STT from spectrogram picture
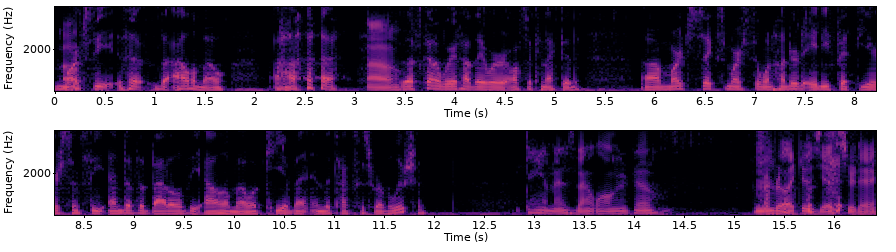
marks the, the the Alamo. Uh, Oh, that's kind of weird how they were also connected. Uh, March 6th marks the 185th year since the end of the Battle of the Alamo, a key event in the Texas Revolution. damn, that was that long ago. I remember like it was yesterday.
